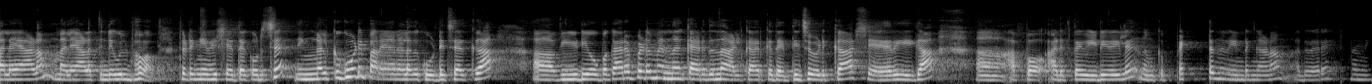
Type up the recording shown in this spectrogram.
മലയാളം മലയാളത്തിന്റെ ഉത്ഭവം തുടങ്ങിയ വിഷയത്തെക്കുറിച്ച് നിങ്ങൾക്ക് കൂടി പറയാനുള്ളത് കൂട്ടിച്ചേർക്കുക. വീഡിയോ ഉപകാരപ്പെടുമെന്ന് കരുതുന്ന ആൾക്കാർക്ക് ഇത് എത്തിച്ചു കൊടുക്കുക ഷെയർ ചെയ്യുക. അപ്പോൾ അടുത്ത വീഡിയോയിൽ നമുക്ക് പെട്ടെന്ന് വീണ്ടും കാണാം. അതുവരെ നന്ദി.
